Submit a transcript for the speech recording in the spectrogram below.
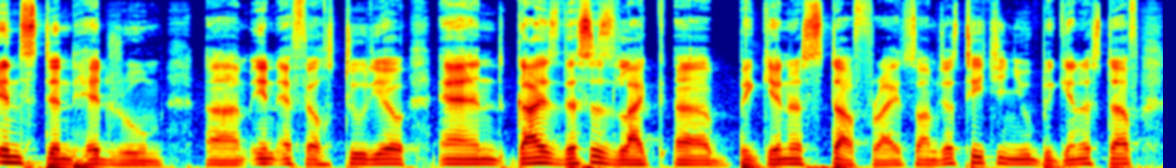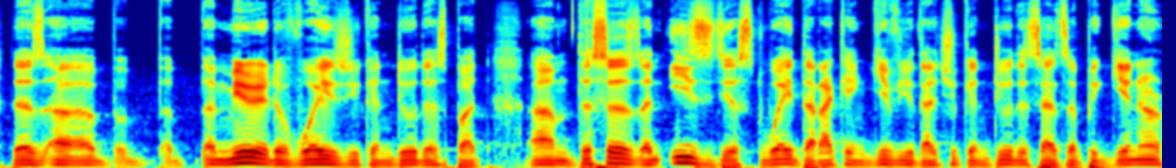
instant headroom um, in FL Studio. And guys, this is like uh, beginner stuff, right? So I'm just teaching you beginner stuff. There's a, a, a myriad of ways you can do this, but um, this is an easiest way that I can give you that you can do this as a beginner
